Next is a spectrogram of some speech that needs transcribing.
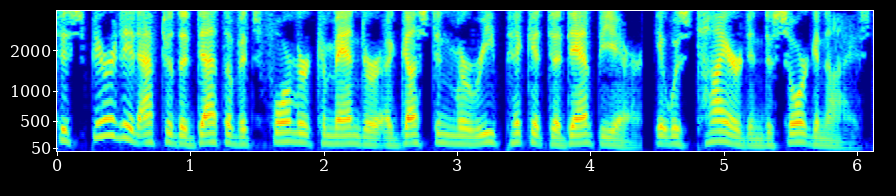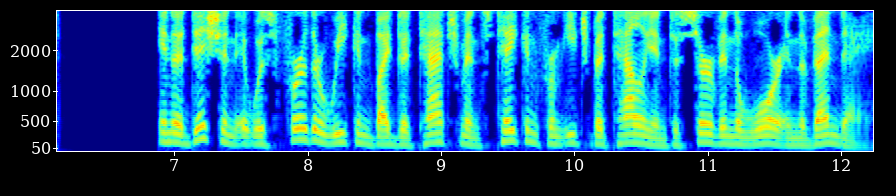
Dispirited after the death of its former commander Augustin Marie Picot de Dampierre, it was tired and disorganized. In addition it was further weakened by detachments taken from each battalion to serve in the war in the Vendée.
